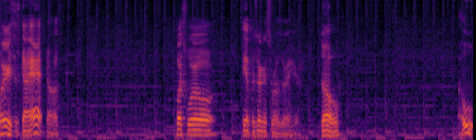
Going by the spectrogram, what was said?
Where is this guy at, dog? Quest World. Yeah, Berserker Rosa right here. So. Oh.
